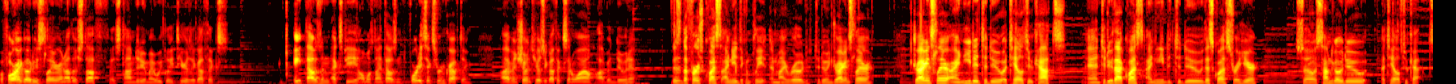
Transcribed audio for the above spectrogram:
Before I go do Slayer and other stuff, it's time to do my weekly Tears of Guthix. 8,000 XP, almost 9,000, 46 rune crafting. I haven't shown Tears of Guthix in a while, I've been doing it. This is the first quest I need to complete in my road to doing Dragon Slayer. Dragon Slayer, I needed to do A Tale of Two Cats, and to do that quest, I needed to do this quest right here. So it's time to go do A Tale of Two Cats.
